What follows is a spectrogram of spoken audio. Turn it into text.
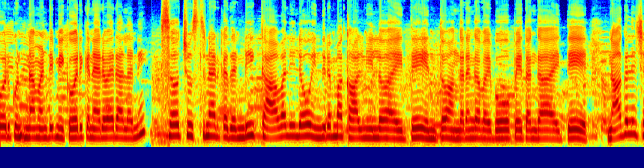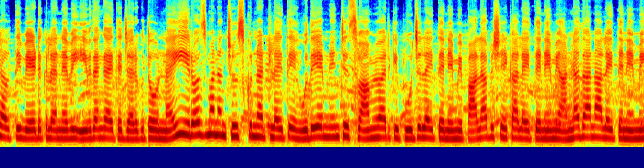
కోరుకుంటున్నామండి మీ కోరిక నెరవేరాలని. సో చూస్తున్నారు కదండి కావలిలో ఇందిరమ్మ కాలనీలో అయితే ఎంతో అంగరంగ వైభవోపేతంగా అయితే నాగల చవితి వేడుకలు అనేవి ఈ విధంగా అయితే జరుగుతూ ఉన్నాయి. ఈ రోజు మనం చూసుకున్నట్లయితే ఉదయం నుంచి స్వామివారికి పూజలు అయితేనేమి పాలాభిషేకాలు అయితేనేమి అన్నదానాలు అయితేనేమి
